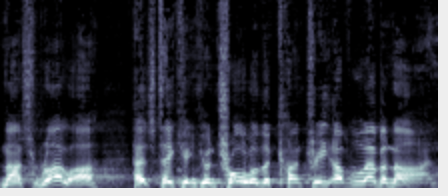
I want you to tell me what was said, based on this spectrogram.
Nasrallah has taken control of the country of Lebanon.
